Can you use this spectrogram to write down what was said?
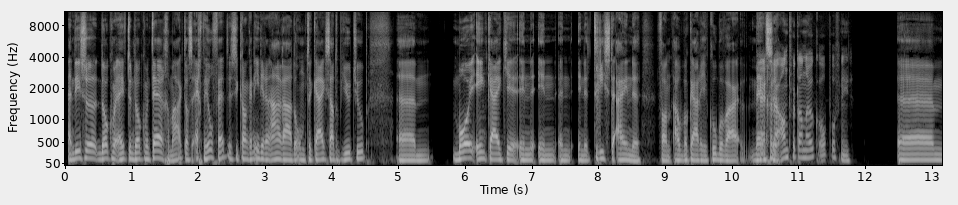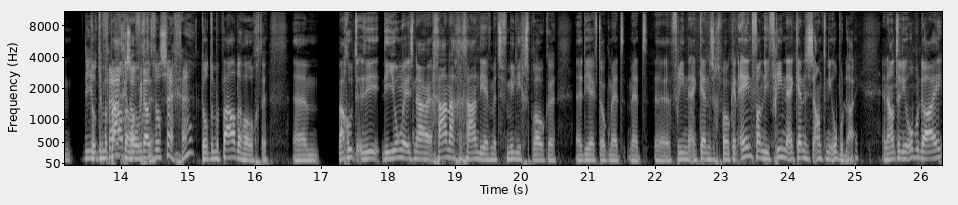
en die docu- heeft een documentaire gemaakt. Dat is echt heel vet. Dus die kan ik aan iedereen aanraden om te kijken. Staat op YouTube. Ehm, mooi inkijkje in, in, in, in het trieste einde van Aboubakar Yacoub. Waar Krijgen we mensen... daar antwoord dan ook op, of niet? ehm, Die, tot de een vraag bepaalde is of je dat hoogte. wil zeggen, hè? tot een bepaalde hoogte. Ehm, maar goed, die, die jongen is naar Ghana gegaan. Die heeft met zijn familie gesproken. Eh, die heeft ook met, met eh, vrienden en kennissen gesproken. En een van die vrienden en kennissen is Anthony Obudai. En Anthony Obudai...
